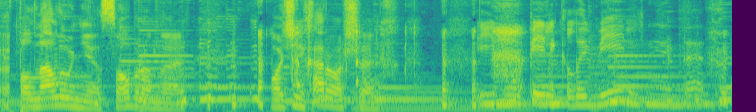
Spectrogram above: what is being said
В Полнолуние собрано. Очень хорошее. И ему пели колыбельные, да.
